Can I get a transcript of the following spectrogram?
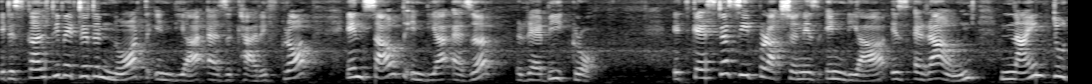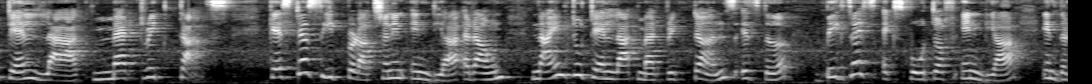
It is cultivated in North India as a kharif crop, in South India as a rabi crop. Its castor seed production in India is around 9 to 10 lakh metric tons. Castor seed production in India around 9 to 10 lakh metric tons is the biggest export of India in the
